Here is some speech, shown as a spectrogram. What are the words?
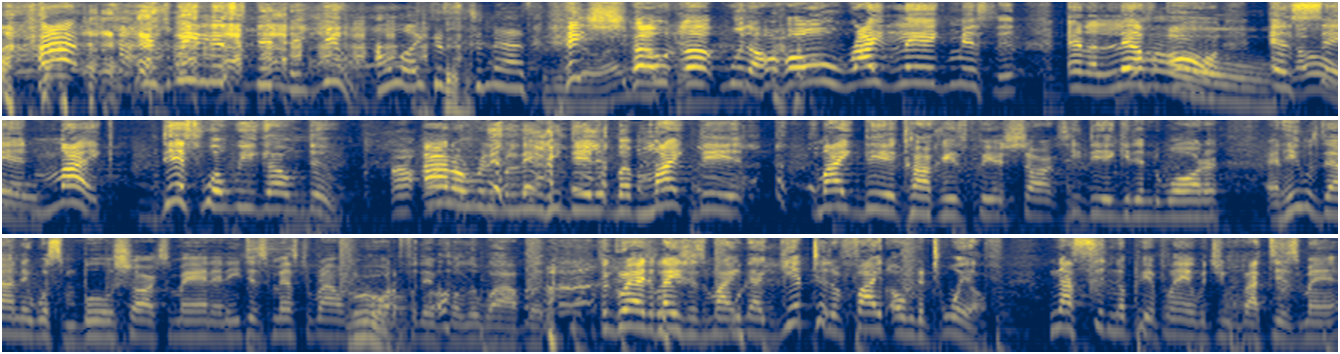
How is we listening to you? I like his tenacity. He though. I showed up with a whole right leg missing and a left arm and said, Mike, this what we gonna do. Uh-uh. I don't really believe he did it, but Mike did. Mike did conquer his fear of sharks. He did get in the water, and he was down there with some bull sharks, man, and he just messed around with the water for them for a little while. But congratulations, Mike. Now get to the fight on the 12th. I'm not sitting up here playing with you about this, man.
